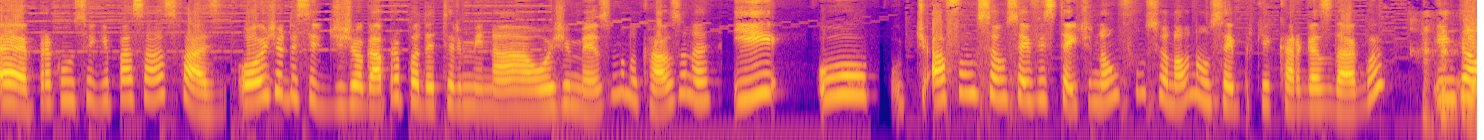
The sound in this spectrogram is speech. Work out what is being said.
É, pra conseguir passar as fases. Hoje eu decidi jogar pra poder terminar hoje mesmo, no caso, né? E o- a função save state não funcionou, não sei por que cargas d'água. Então,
